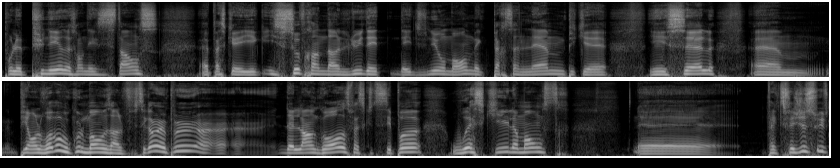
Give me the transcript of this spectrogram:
pour le punir de son existence. euh, parce qu'il il souffre en dedans de lui d'être venu au monde, mais que personne l'aime, puis qu'il est seul. Euh, puis on le voit pas beaucoup, le monstre. C'est comme un peu de l'angoisse parce que tu sais pas où est-ce qu'il est, le monstre. Fait que tu fais juste suivre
